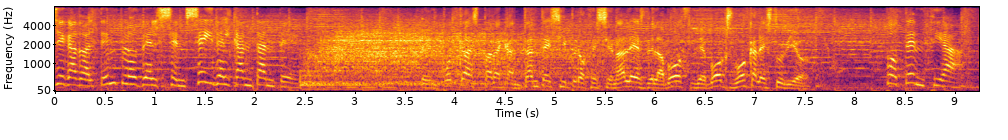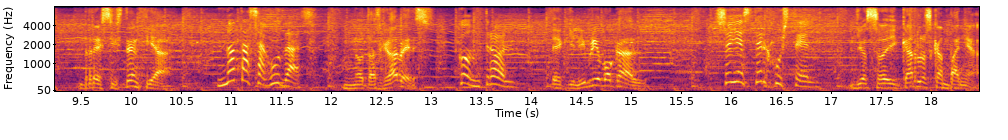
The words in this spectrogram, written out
llegado al templo del sensei del cantante. El podcast para cantantes y profesionales de la voz de Vox Vocal Studio. Potencia. Resistencia. Notas agudas. Notas graves. Control. Equilibrio vocal. Soy Esther Justel. Yo soy Carlos Campaña.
